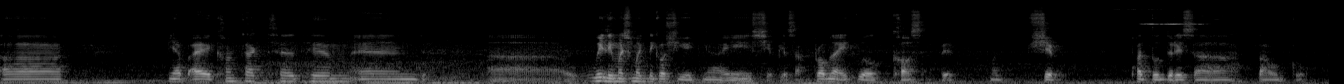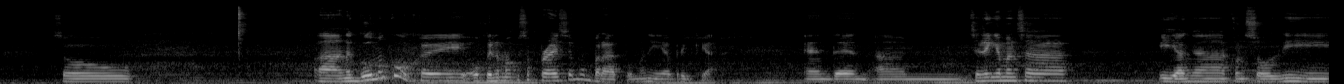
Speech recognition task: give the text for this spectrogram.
uh, yep I contacted him and uh, willing man siya mag-negotiate nga i-ship niya sa problem it will cost a bit mag-ship kadto dire sa taon ko. So uh, nag-go man ko kay okay naman ko sa price mo barato man iya brigya. And then um sila man sa iya nga console ni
